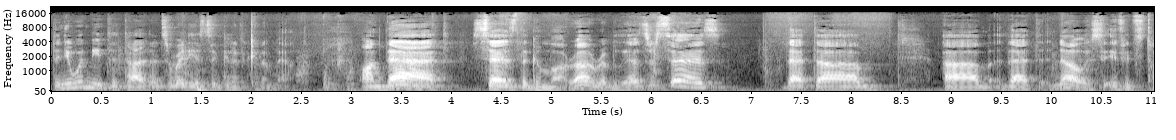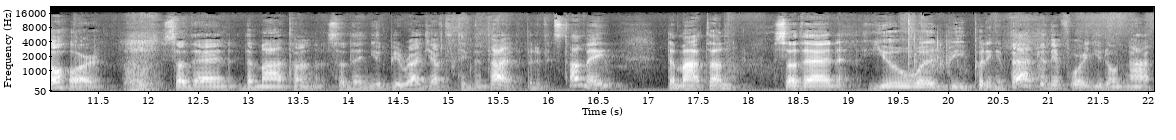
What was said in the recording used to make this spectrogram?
then you would need to tithe. That's already a significant amount. On that says the Gemara. Rabbi Eliezer says that um, um, that no, if it's tohor, so then the matan, so then you'd be right. You have to take the tithe. But if it's tamei, the matan, so then you would be putting it back, and therefore you do not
